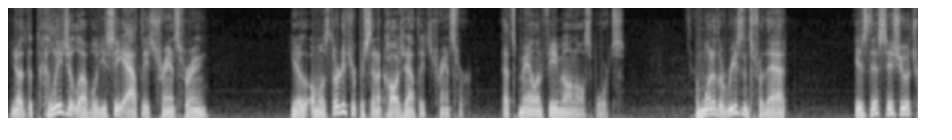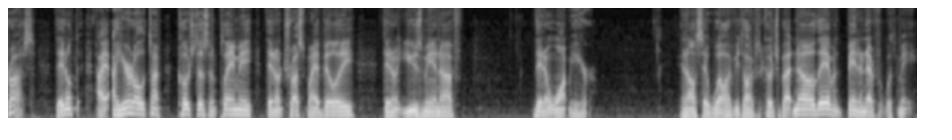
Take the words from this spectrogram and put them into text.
You know, at the collegiate level, you see athletes transferring you know, almost 33% of college athletes transfer. That's male and female in all sports. And one of the reasons for that is this issue of trust. They don't, I, I hear it all the time. Coach doesn't play me. They don't trust my ability. They don't use me enough. They don't want me here. And I'll say, Well, have you talked to the coach about it? No, they haven't made an effort with me.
